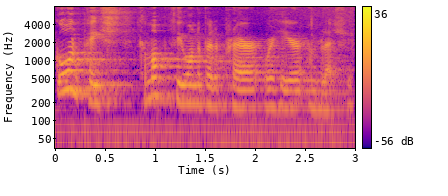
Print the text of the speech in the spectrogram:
Go in peace. Come up if you want a bit of prayer. We're here and bless you.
